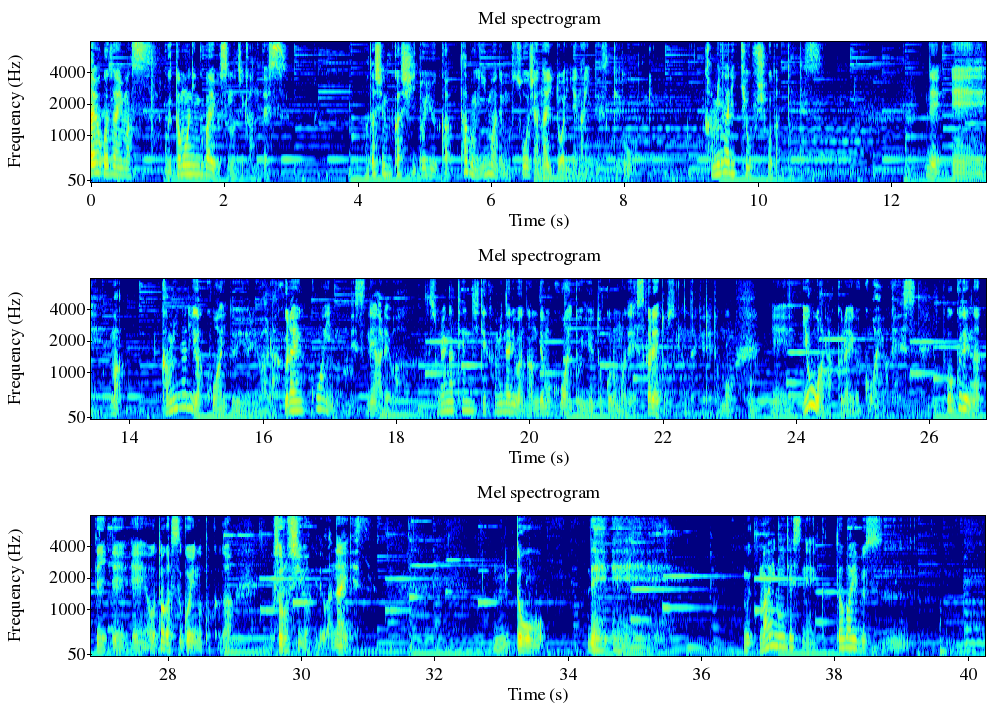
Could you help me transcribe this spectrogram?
はようございます。グッドモーニングバイブスの時間です。私昔というか多分今でもそうじゃないとは言えないんですけど雷恐怖症だったんです。で、えー、まあ雷が怖いというよりは落雷が怖いんですねあれは。それが転じて雷は何でも怖いというところまでエスカレートするんだけれども、えー、要は落雷が怖いわけです。遠くで鳴っていて、えー、音がすごいのとかが恐ろしいわけではないです。うんとで、えー、前にですねグッドバイブス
